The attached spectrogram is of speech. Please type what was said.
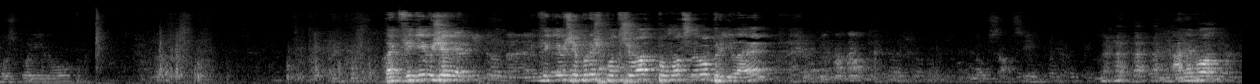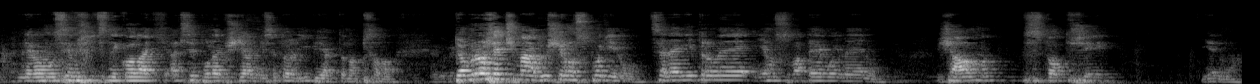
hospodinu. Tak vidím, že, vidím, že budeš potřebovat pomoc nebo brýle. No, sasi. A nebo, nebo musím říct Nikol, ať, ať se polepší, ale mně se to líbí, jak to napsala. Dobrořeč má duše hospodinu, celé nitro mé jeho svatému jménu. Žalm 103, 1.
